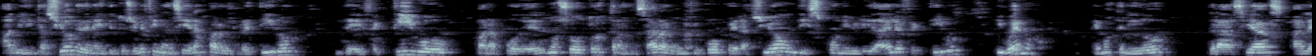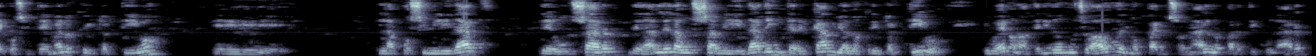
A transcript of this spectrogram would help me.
habilitaciones de las instituciones financieras para el retiro de efectivo, para poder nosotros transar algún tipo de operación, disponibilidad del efectivo. Y bueno, hemos tenido, gracias al ecosistema de los criptoactivos, eh, la posibilidad de usar, de darle la usabilidad de intercambio a los criptoactivos. Y bueno, ha tenido mucho auge en lo personal, en lo particular.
